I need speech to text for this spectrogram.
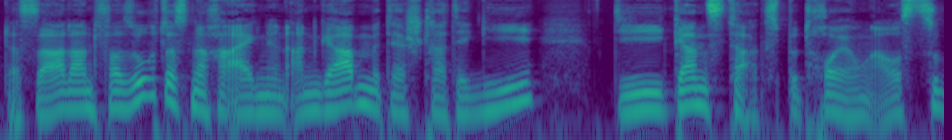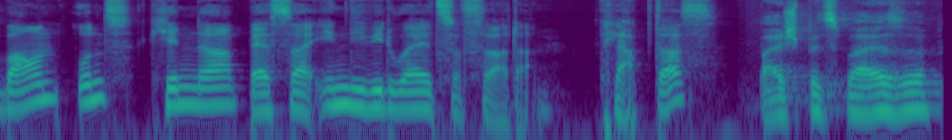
Das Saarland versucht es nach eigenen Angaben mit der Strategie, die Ganztagsbetreuung auszubauen und Kinder besser individuell zu fördern. Klappt das? Beispielsweise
